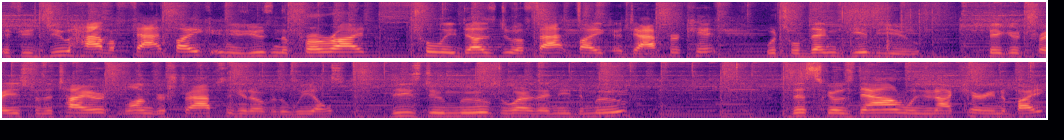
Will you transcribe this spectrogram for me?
If you do have a fat bike and you're using the Pro Ride, Thule does do a fat bike adapter kit, which will then give you bigger trays for the tires, longer straps to get over the wheels. These do move to where they need to move. This goes down when you're not carrying a bike.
